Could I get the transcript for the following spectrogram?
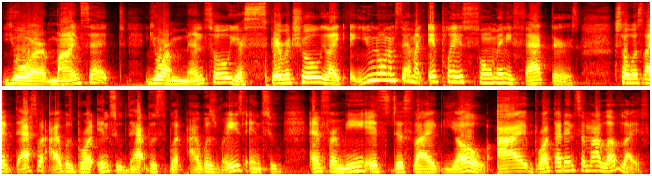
your mindset, your mental, your spiritual, like you know what I'm saying? Like it plays so many factors. So it's like that's what I was brought into. That was what I was raised into. And for me, it's just like, yo, I brought that into my love life,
